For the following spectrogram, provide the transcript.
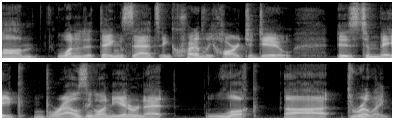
Um, one of the things that's incredibly hard to do is to make browsing on the internet look uh, thrilling.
